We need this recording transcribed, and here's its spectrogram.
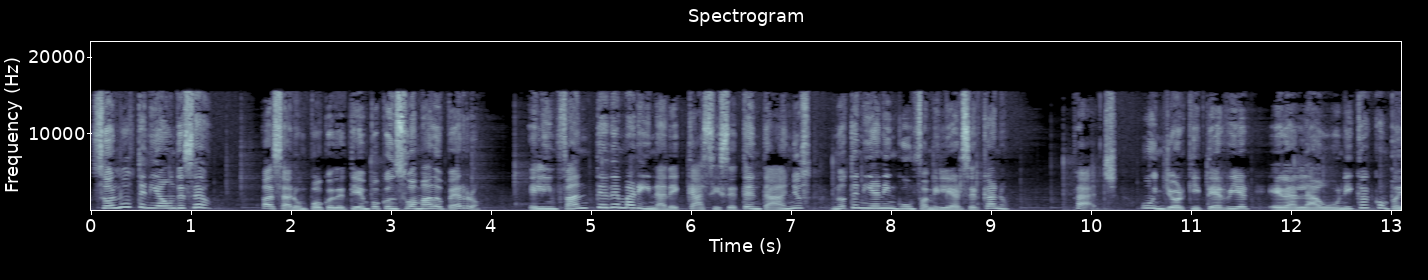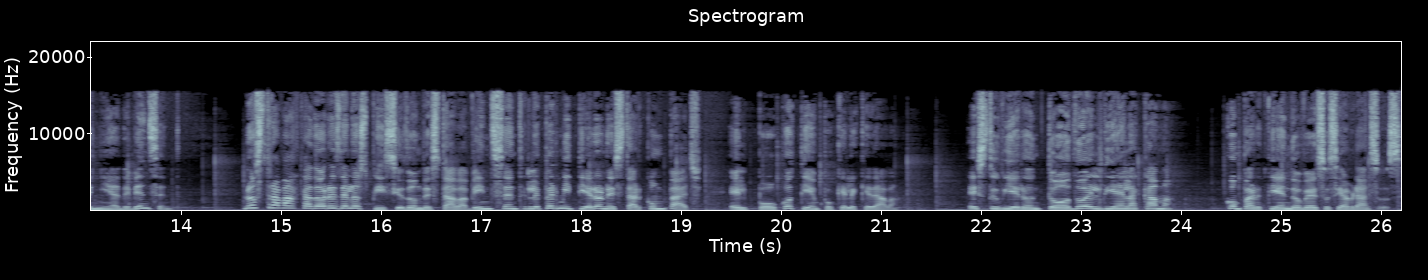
solo tenía un deseo, pasar un poco de tiempo con su amado perro. El infante de marina de casi 70 años no tenía ningún familiar cercano. Patch, un Yorkie Terrier, era la única compañía de Vincent. Los trabajadores del hospicio donde estaba Vincent le permitieron estar con Patch el poco tiempo que le quedaba. Estuvieron todo el día en la cama, compartiendo besos y abrazos,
